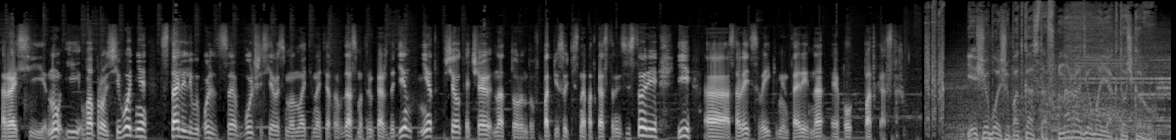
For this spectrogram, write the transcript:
России. Ну и вопрос сегодня, стали ли вы пользоваться больше сервисами онлайн-кинотеатров? Да, смотрю каждый день. Нет, все, качаю на торрентов. Подписывайтесь на подкаст Транзистории и э, оставляйте свои комментарии на Apple подкастах. Еще больше подкастов на радиомаяк.ру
